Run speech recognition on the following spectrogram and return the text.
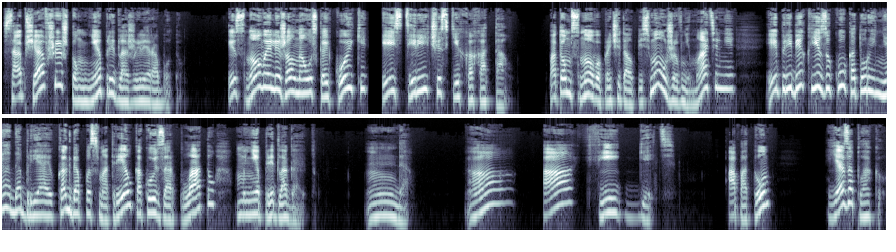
сообщавшее, что мне предложили работу. И снова я лежал на узкой койке и истерически хохотал. Потом снова прочитал письмо уже внимательнее и прибег к языку, который не одобряю, когда посмотрел, какую зарплату мне предлагают. М-да. А, офигеть. А потом я заплакал.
